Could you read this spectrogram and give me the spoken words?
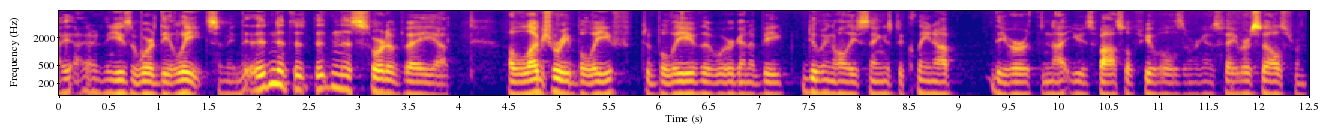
I, I use the word the elites. I mean, isn't it, isn't this sort of a, uh, a luxury belief to believe that we're going to be doing all these things to clean up the earth and not use fossil fuels, and we're going to save ourselves from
